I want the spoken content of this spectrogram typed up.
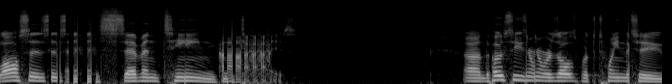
losses and 17 ties. Uh, the postseason results between the two,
